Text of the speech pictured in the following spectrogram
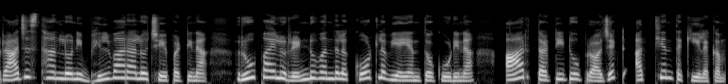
రాజస్థాన్లోని భిల్వారాలో చేపట్టిన రూపాయలు రెండు వందల కోట్ల వ్యయంతో కూడిన ఆర్ థర్టీ ప్రాజెక్ట్ అత్యంత కీలకం.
